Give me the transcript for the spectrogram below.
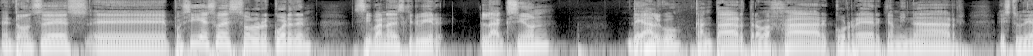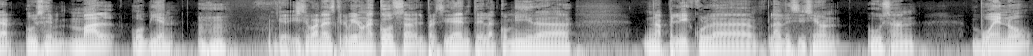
Entonces, eh, pues sí, eso es. Solo recuerden, si van a describir la acción de algo, cantar, trabajar, correr, caminar, estudiar, usen mal o bien. Y si van a describir una cosa, el presidente, la comida, una película, la decisión, usan bueno,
